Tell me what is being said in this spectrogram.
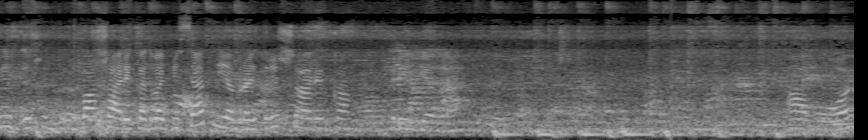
Три, э, два шарика 2,50 евро и три шарика 3 евро. А вот.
